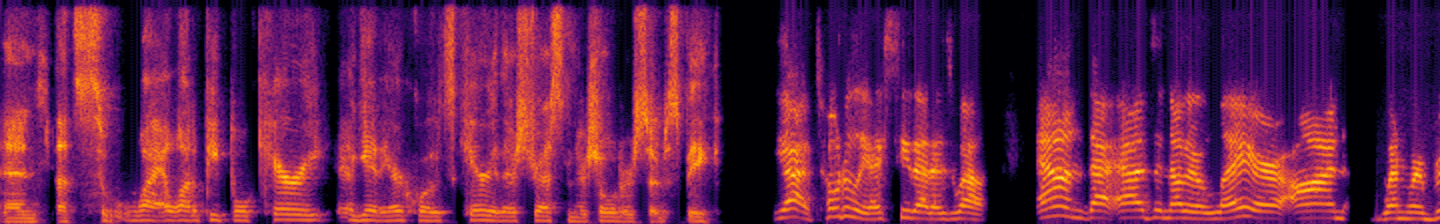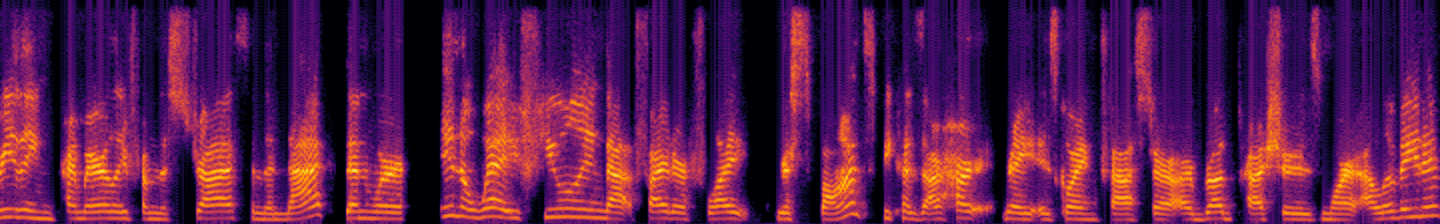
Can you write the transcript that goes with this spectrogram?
And that's why a lot of people carry, again, air quotes, carry their stress in their shoulders, so to speak. Yeah, totally. I see that as well. And that adds another layer on when we're breathing primarily from the stress in the neck, then we're in a way fueling that fight or flight response because our heart rate is going faster, our blood pressure is more elevated.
